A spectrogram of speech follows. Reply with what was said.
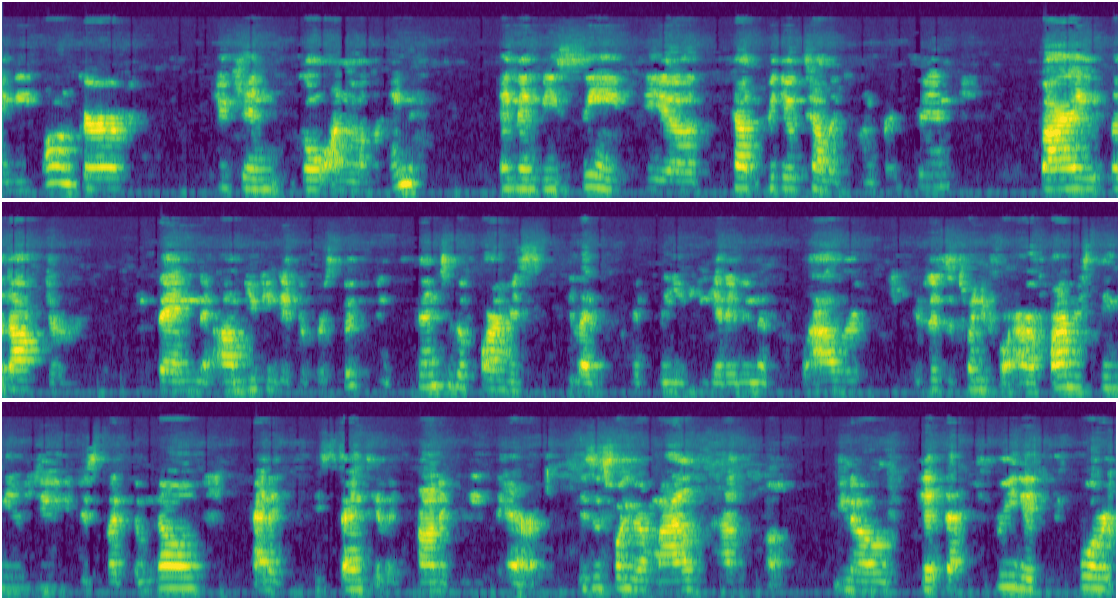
any longer you can go online and then be seen via video teleconferencing by the doctor. Then um, you can get your prescription sent to the pharmacy electronically. You can get it in a couple hours. If there's a 24-hour pharmacy near you, you just let them know, and it's sent electronically there. This is for your mild asthma. You know, get that treated before it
